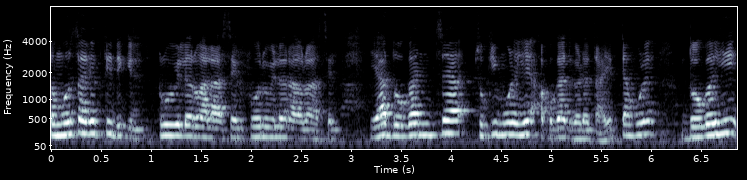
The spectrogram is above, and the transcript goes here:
समोरचा व्यक्ती देखील टू व्हीलरवाला असेल फोर व्हीलरवाला असेल या दोघांच्या चुकीमुळे हे अपघात घडत आहेत. त्यामुळे दोघंही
